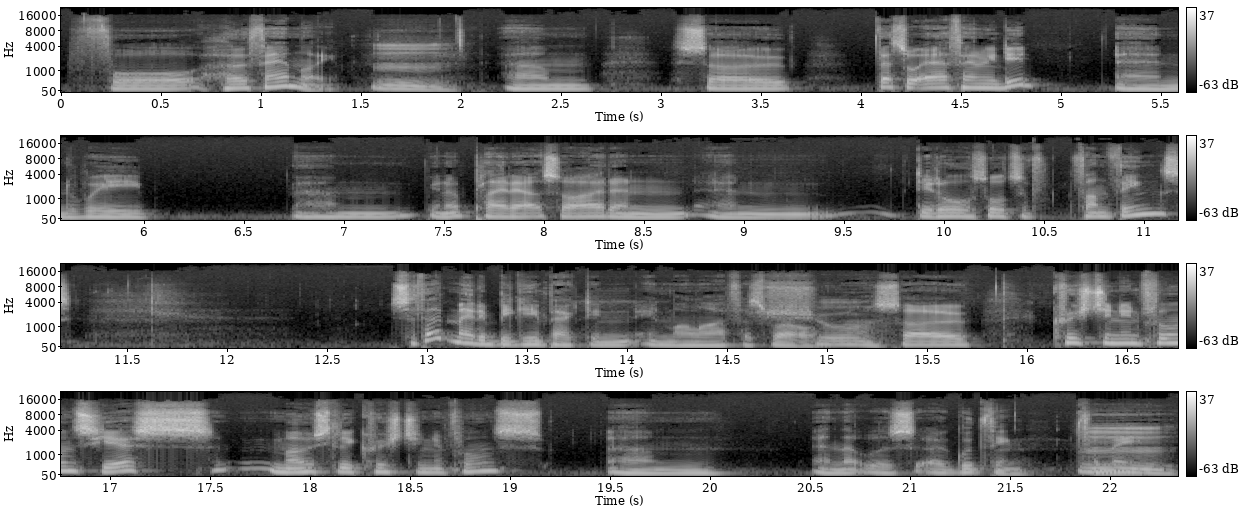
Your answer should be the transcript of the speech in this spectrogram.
for her family. Mm. Um, so that's what our family did, and we, um, you know, played outside and and did all sorts of fun things. So that made a big impact in, in my life as well. Sure. So Christian influence, yes, mostly Christian influence, um, and that was a good thing for me. Mm.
